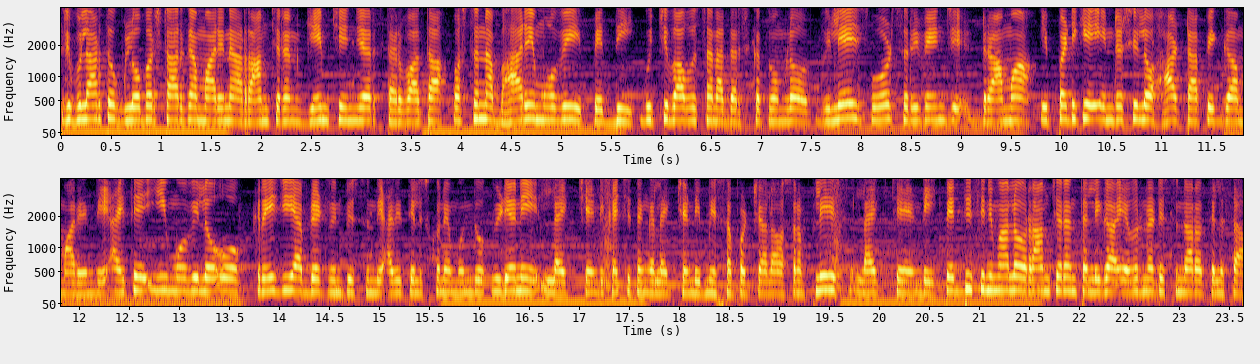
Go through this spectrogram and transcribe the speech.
త్రిబుల్ ఆర్తో గ్లోబల్ స్టార్గా మారిన రామ్ చరణ్ గేమ్ చేంజర్ తర్వాత వస్తున్న భారీ మూవీ పెద్ది బుచ్చిబాబు సన దర్శకత్వంలో విలేజ్ స్పోర్ట్స్ రివెంజ్ డ్రామా ఇప్పటికే ఇండస్ట్రీలో హాట్ టాపిక్గా మారింది. అయితే ఈ మూవీలో ఓ క్రేజీ అప్డేట్ వినిపిస్తుంది. అది తెలుసుకునే ముందు వీడియోని లైక్ చేయండి. ఖచ్చితంగా లైక్ చేయండి. మీ సపోర్ట్ చాలా అవసరం. ప్లీజ్ లైక్ చేయండి. పెద్ది సినిమాలో రామ్ చరణ్ తల్లిగా ఎవరు నటిస్తున్నారో తెలుసా?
